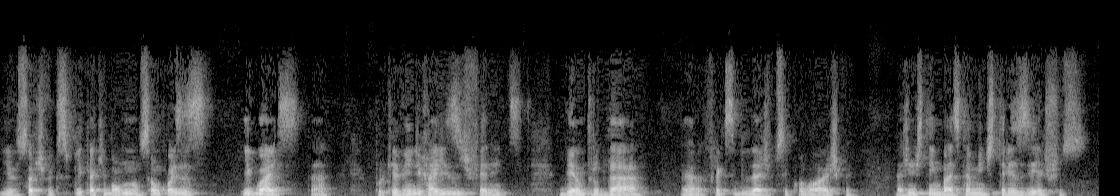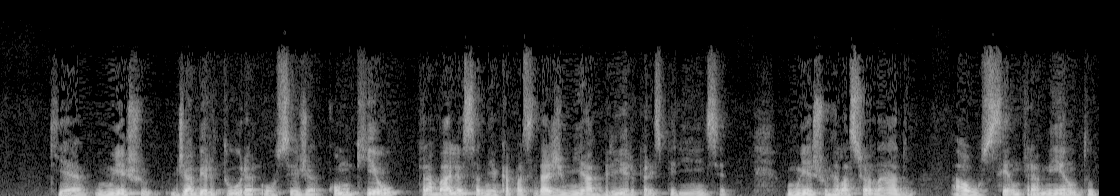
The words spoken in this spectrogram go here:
e, eu só tive que explicar que, bom, não são coisas iguais, tá? Porque vêm de raízes diferentes. Dentro da é, flexibilidade psicológica, a gente tem basicamente três eixos, que é um eixo de abertura, ou seja, como que eu trabalho essa minha capacidade de me abrir para a experiência, um eixo relacionado ao centramento,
